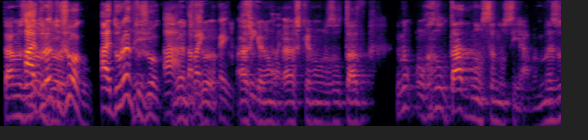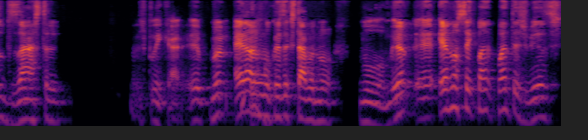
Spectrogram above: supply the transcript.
Estávamos Ah, um durante o jogo. Ah, durante o Sim, jogo. Ah, durante está o bem, jogo. Acho, Sim, que era um, tá bem. acho que era um resultado. não- o resultado não se anunciava, mas o desastre. Vou explicar. Era alguma coisa que estava no, no lume. Eu, eu- não sei quan- quantas vezes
